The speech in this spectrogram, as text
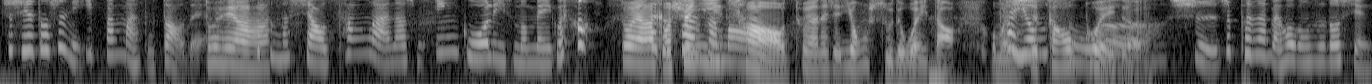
这些都是你一般买不到的欸。对啊什，么小苍兰啊，什么英国里，什么玫瑰，对啊，那什么薰衣草，对啊，那些庸俗的味道，我们是高贵的。是，这喷在百货公司都嫌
